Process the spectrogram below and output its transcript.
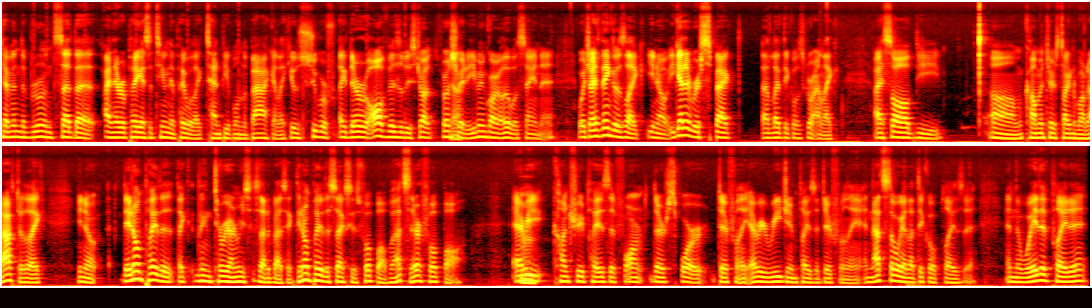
Kevin De Bruyne said that I never played against a team that played with like ten people in the back, and like he was super like they were all visibly stru- frustrated. Even Guardiola was saying it, which I think was like you know you got to respect Atletico's grind. Like I saw the um, commentators talking about it after, like you know they don't play the like I think Thierry Henry said it best. Like they don't play the sexiest football, but that's their football. Every country plays the form their sport differently. Every region plays it differently, and that's the way Atletico plays it. And the way they've played it,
